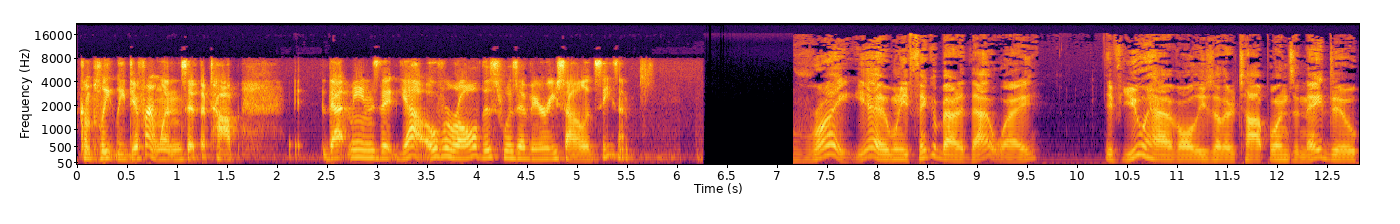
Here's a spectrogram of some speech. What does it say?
completely different ones at the top, that means that, yeah, overall, this was a very solid season. Right. Yeah. When you think about it that way, if you have all these other top ones and they do,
